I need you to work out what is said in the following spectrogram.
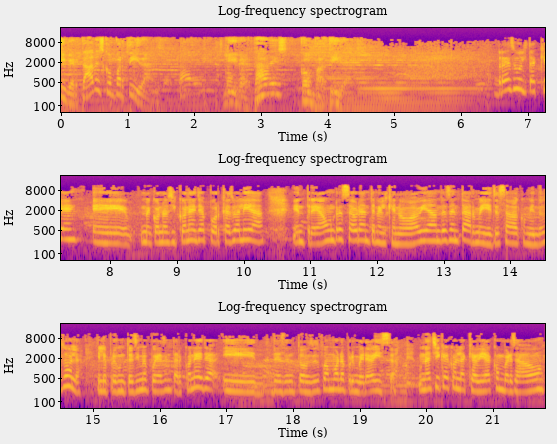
Libertades compartidas. Libertades compartidas. Resulta que eh, me conocí con ella por casualidad. Entré a un restaurante en el que no había donde sentarme y ella estaba comiendo sola. Y le pregunté si me podía sentar con ella y desde entonces fue amor a primera vista. Una chica con la que había conversado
